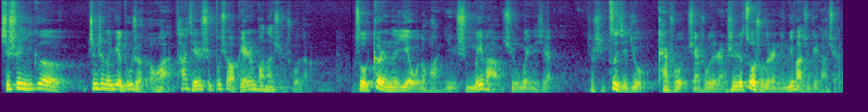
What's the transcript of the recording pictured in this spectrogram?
其实一个真正的阅读者的话，他其实是不需要别人帮他选书的。做个人的业务的话，你是没法去为那些就是自己就看书选书的人，甚至做书的人，你没法去给他选的。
